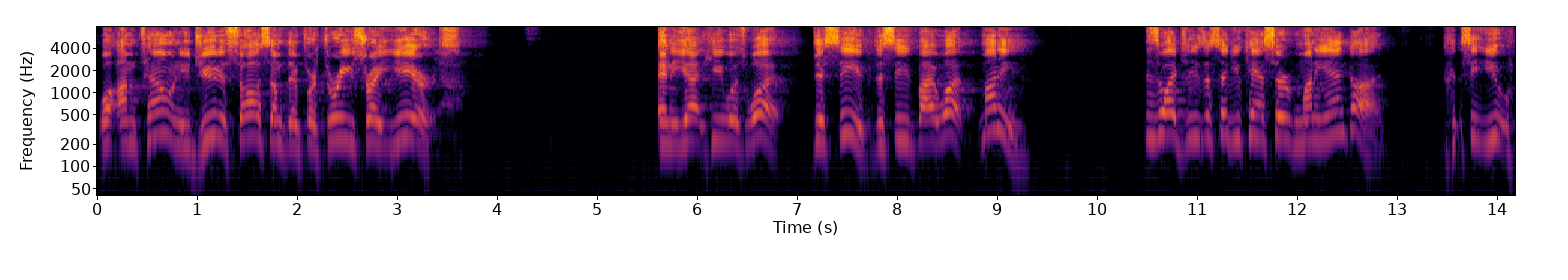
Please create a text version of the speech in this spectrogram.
Well, I'm telling you, Judas saw something for three straight years. Yeah. And yet he was what? Deceived. Deceived by what? Money. This is why Jesus said you can't serve money and God. See, you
